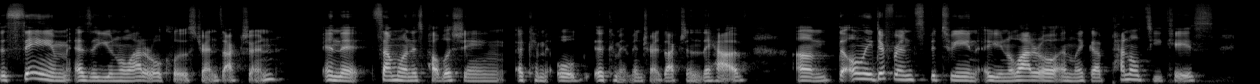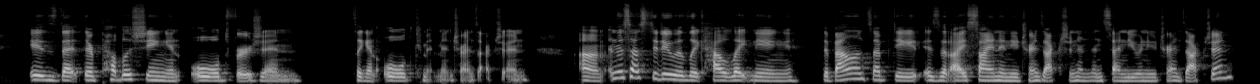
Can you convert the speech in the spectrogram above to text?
the same as a unilateral closed transaction in that someone is publishing a old a commitment transaction that they have. Um, the only difference between a unilateral and like a penalty case is that they're publishing an old version. It's like an old commitment transaction. Um, and this has to do with like how Lightning, the balance update is that I sign a new transaction and then send you a new transaction.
